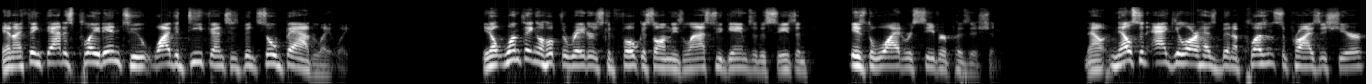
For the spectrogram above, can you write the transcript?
And I think that has played into why the defense has been so bad lately. You know, one thing I hope the Raiders could focus on these last two games of the season is the wide receiver position. Now, Nelson Agholor has been a pleasant surprise this year.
